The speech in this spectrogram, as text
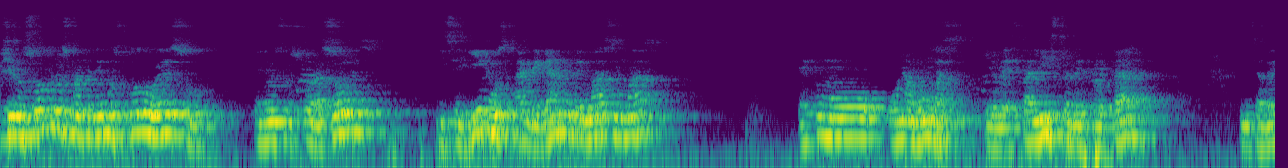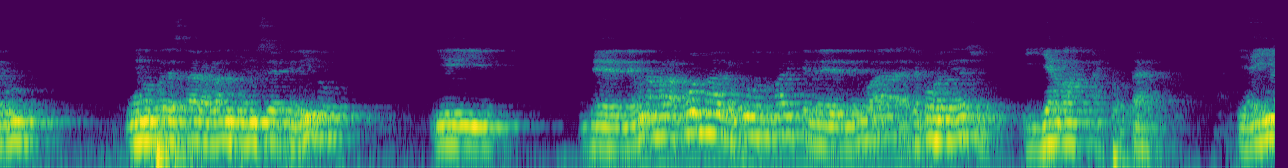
Si nosotros mantenemos todo eso en nuestros corazones y seguimos agregándole más y más, es como una bomba que está lista de explotar sin saber uno. Uno puede estar hablando con un ser querido y de, de una mala forma lo puedo tomar y que le, le digo, ah, recógeme eso, y ya va a explotar. Y ahí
